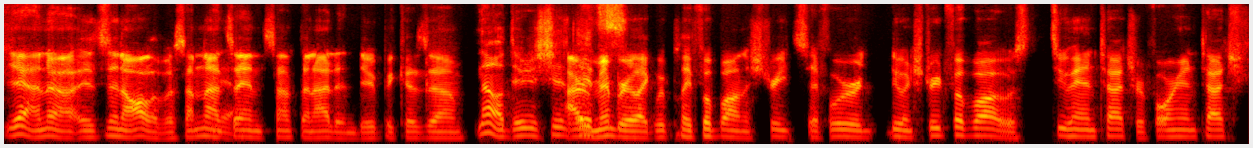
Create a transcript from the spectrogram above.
Yeah, no, it's in all of us. I'm not Yeah. saying something I didn't do because um No, dude, it's just I it's- remember like we play football in the streets. If we were doing street football, it was two hand touch or four hand touch.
